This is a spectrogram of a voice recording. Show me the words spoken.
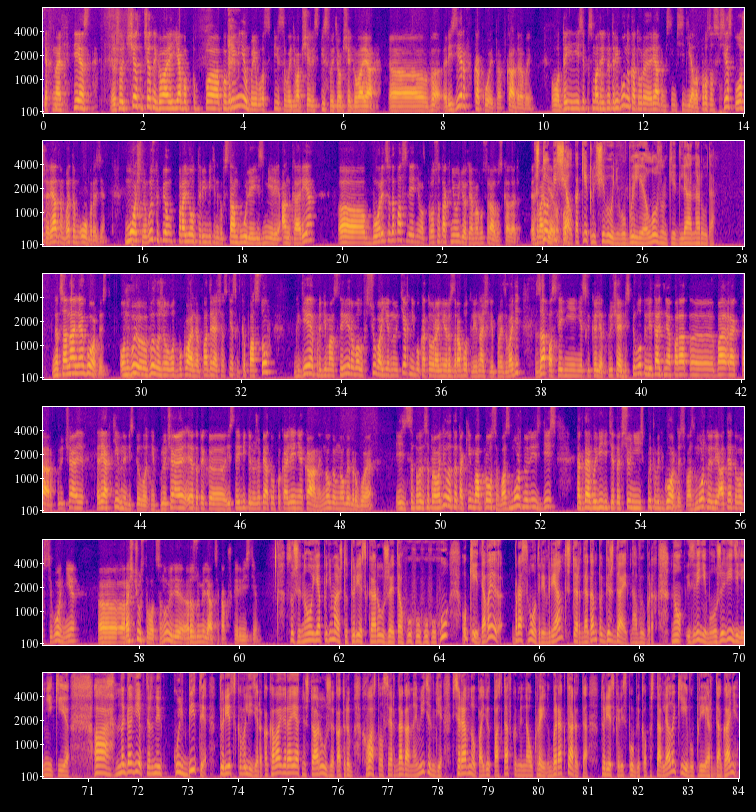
Технофест. Что, честно, честно говоря, я бы повременил бы его списывать вообще, списывать вообще говоря в резерв какой-то, в кадровый. Вот, да и если посмотреть на трибуну, которая рядом с ним сидела, просто все сплошь рядом в этом образе. Мощно выступил, провел три митинга в Стамбуле, Измире, Анкаре. Э, борется до последнего, просто так не уйдет, я могу сразу сказать. Это, Что обещал? Вот. Какие ключевые у него были лозунги для народа? Национальная гордость. Он вы, выложил вот буквально подряд сейчас несколько постов, где продемонстрировал всю военную технику, которую они разработали и начали производить за последние несколько лет, включая беспилотный летательный аппарат э, Байрактар, включая реактивный беспилотник, включая этот их э, истребитель уже пятого поколения Кан и многое-многое другое. И сопроводил это таким вопросом, возможно ли здесь, когда вы видите это все, не испытывать гордость, возможно ли от этого всего не э, расчувствоваться, ну или разумиляться, как уж перевести. Слушай, ну я понимаю, что турецкое оружие это ху-ху-ху-ху-ху. Окей, давай рассмотрим вариант, что Эрдоган побеждает на выборах. Но, извини, мы уже видели некие а, многовекторные кульбиты турецкого лидера. Какова вероятность, что оружие, которым хвастался Эрдоган на митинге, все равно пойдет поставками на Украину? Байрактар это Турецкая республика поставляла Киеву при Эрдогане?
